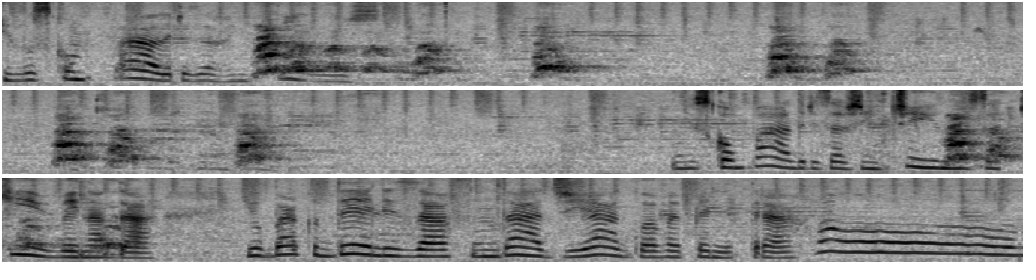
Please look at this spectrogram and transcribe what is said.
E os compadres argentinos os compadres argentinos aqui vêm nadar e o barco deles a afundar de água vai penetrar. Oh!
